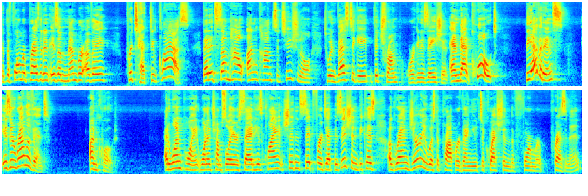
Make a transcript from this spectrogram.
That the former president is a member of a protected class. That it's somehow unconstitutional to investigate the Trump organization. And that, quote, the evidence is irrelevant, unquote. At one point, one of Trump's lawyers said his client shouldn't sit for a deposition because a grand jury was the proper venue to question the former president.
